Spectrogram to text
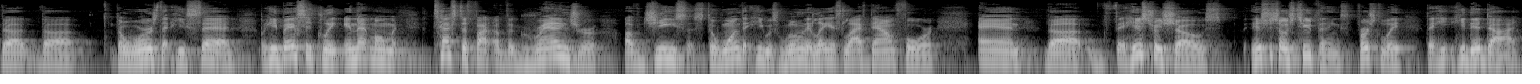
the, the, the words that he said, but he basically, in that moment, testified of the grandeur of Jesus, the one that he was willing to lay his life down for. And the, the history shows History shows two things. Firstly, that he, he did die.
